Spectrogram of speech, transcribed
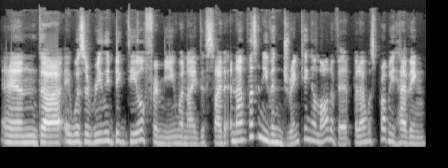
And uh, it was a really big deal for me when I decided, and I wasn't even drinking a lot of it, but I was probably having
